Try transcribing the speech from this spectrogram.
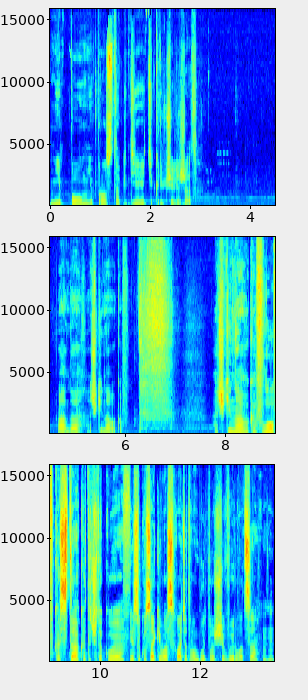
Не помню просто, где эти крючи лежат. А, да, очки навыков. Очки навыков, ловкость. Так, это что такое? Если кусаки вас схватят, вам будет проще вырваться. Угу.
